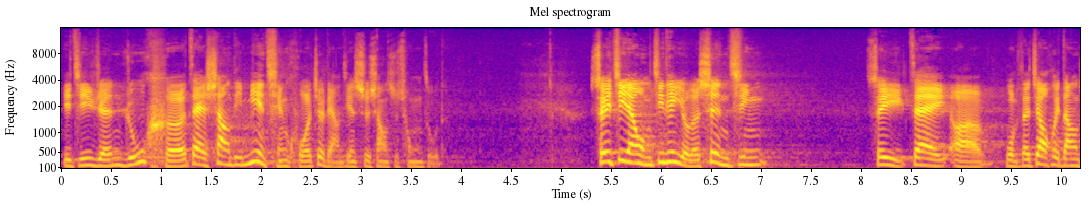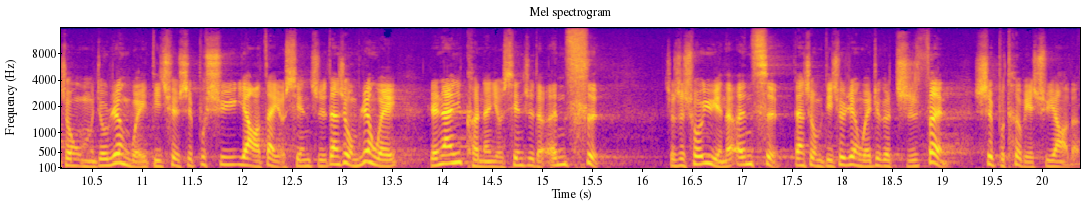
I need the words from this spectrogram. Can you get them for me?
以及人如何在上帝面前活这两件事上是充足的。所以，既然我们今天有了圣经，所以在呃我们的教会当中，我们就认为的确是不需要再有先知，但是我们认为仍然可能有先知的恩赐，就是说预言的恩赐。但是我们的确认为这个职分是不特别需要的。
